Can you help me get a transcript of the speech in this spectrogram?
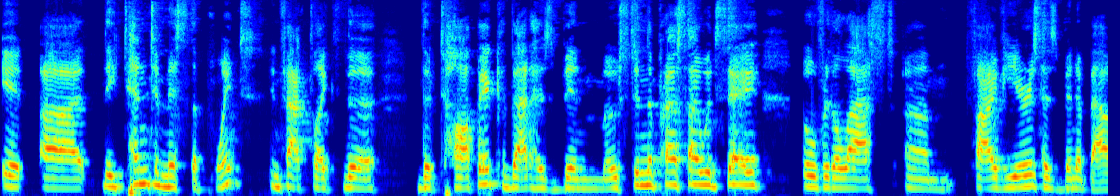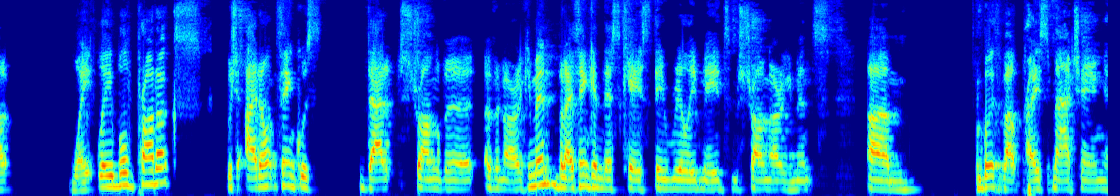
it uh, they tend to miss the point. In fact, like the the topic that has been most in the press, I would say, over the last um, five years has been about white labeled products, which I don't think was that strong of a of an argument. But I think in this case, they really made some strong arguments, um, both about price matching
